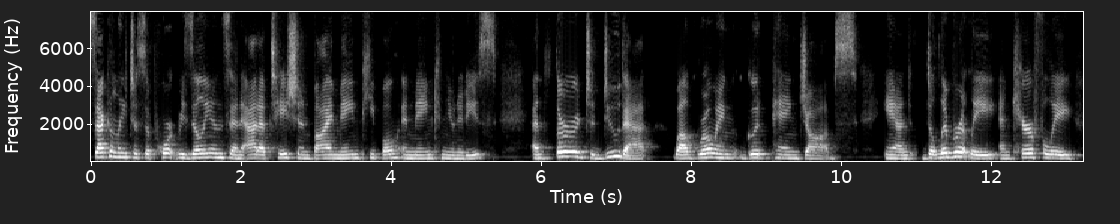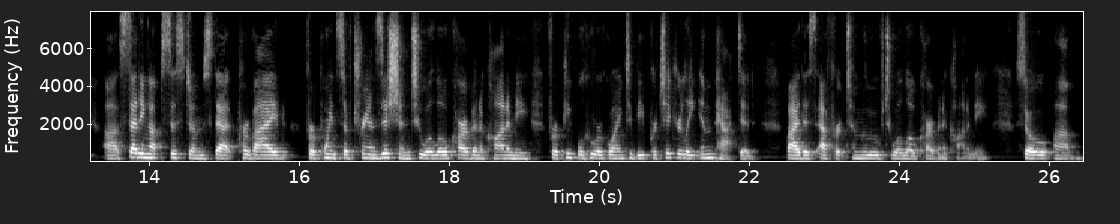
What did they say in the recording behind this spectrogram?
Secondly, to support resilience and adaptation by Maine people and Maine communities. And third, to do that while growing good paying jobs and deliberately and carefully uh, setting up systems that provide for points of transition to a low carbon economy for people who are going to be particularly impacted by this effort to move to a low carbon economy. So um,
